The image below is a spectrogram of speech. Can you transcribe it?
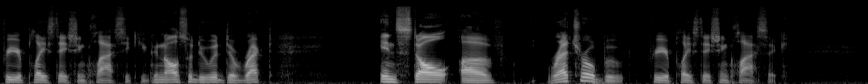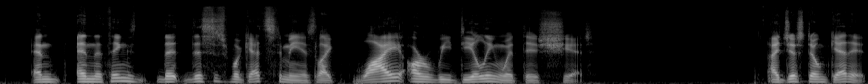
for your PlayStation Classic. You can also do a direct install of Retro Boot for your PlayStation Classic. And and the things that this is what gets to me is like why are we dealing with this shit? I just don't get it.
